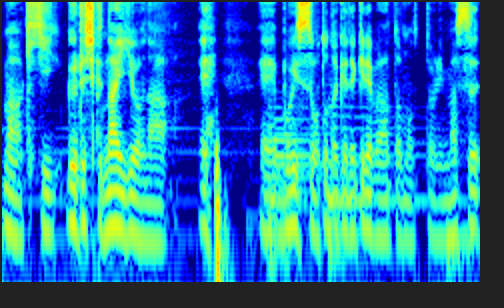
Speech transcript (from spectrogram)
まあ、聞き苦しくないようなえ、えー、ボイスをお届けできればなと思っております。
